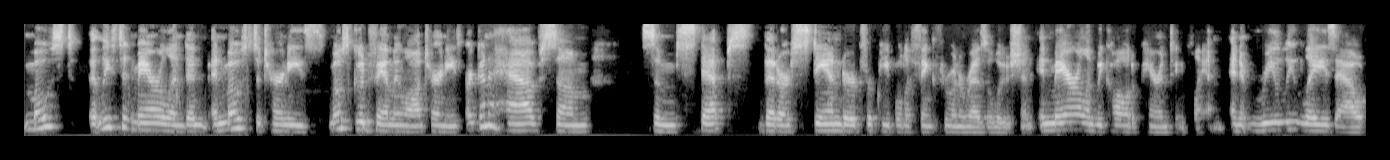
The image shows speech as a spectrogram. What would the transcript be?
most at least in maryland and, and most attorneys most good family law attorneys are going to have some some steps that are standard for people to think through in a resolution. In Maryland, we call it a parenting plan, and it really lays out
